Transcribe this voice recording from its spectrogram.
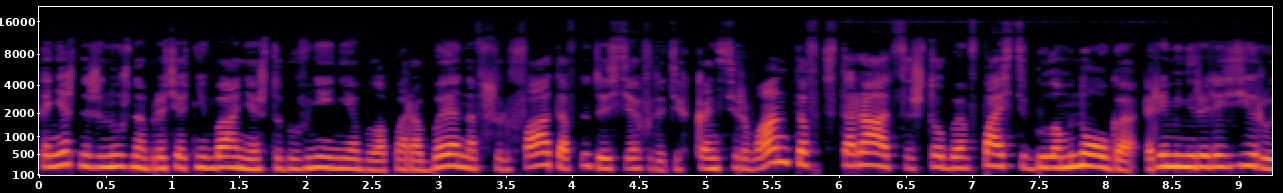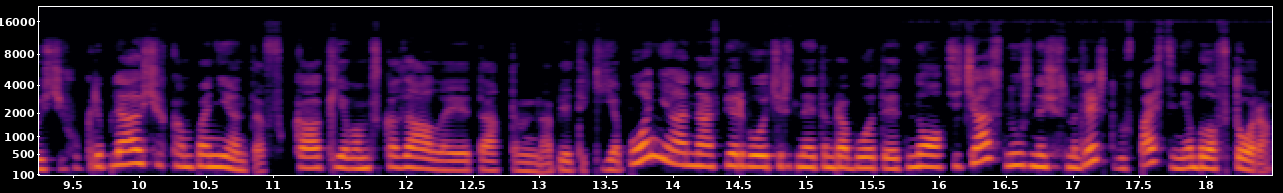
Конечно же, нужно обращать внимание, чтобы в ней не было парабенов, сульфатов, ну, то есть всех вот этих консервантов. Стараться, чтобы в пасте было много реминерализирующих укрепляющих компонентов. Как я вам сказала, это, там, опять-таки, Япония, она в первую очередь на этом работает, но сейчас нужно еще смотреть, чтобы в пасте не было фтора.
